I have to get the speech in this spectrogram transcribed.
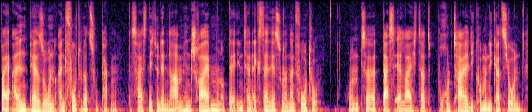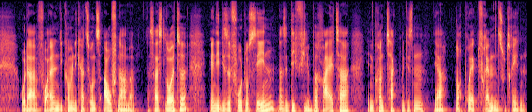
bei allen Personen ein Foto dazu packen. Das heißt, nicht nur den Namen hinschreiben und ob der intern extern ist, sondern ein Foto. Und äh, das erleichtert brutal die Kommunikation oder vor allem die Kommunikationsaufnahme. Das heißt, Leute, wenn die diese Fotos sehen, dann sind die viel bereiter, in Kontakt mit diesen ja, noch Projektfremden zu treten.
